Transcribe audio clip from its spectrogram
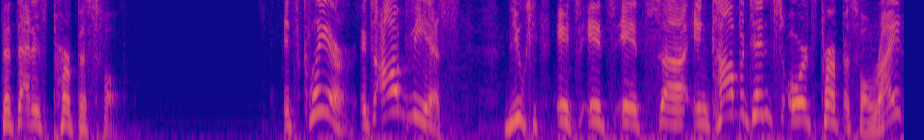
that that is purposeful. It's clear. It's obvious. You, it's it's it's uh, incompetence or it's purposeful, right?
